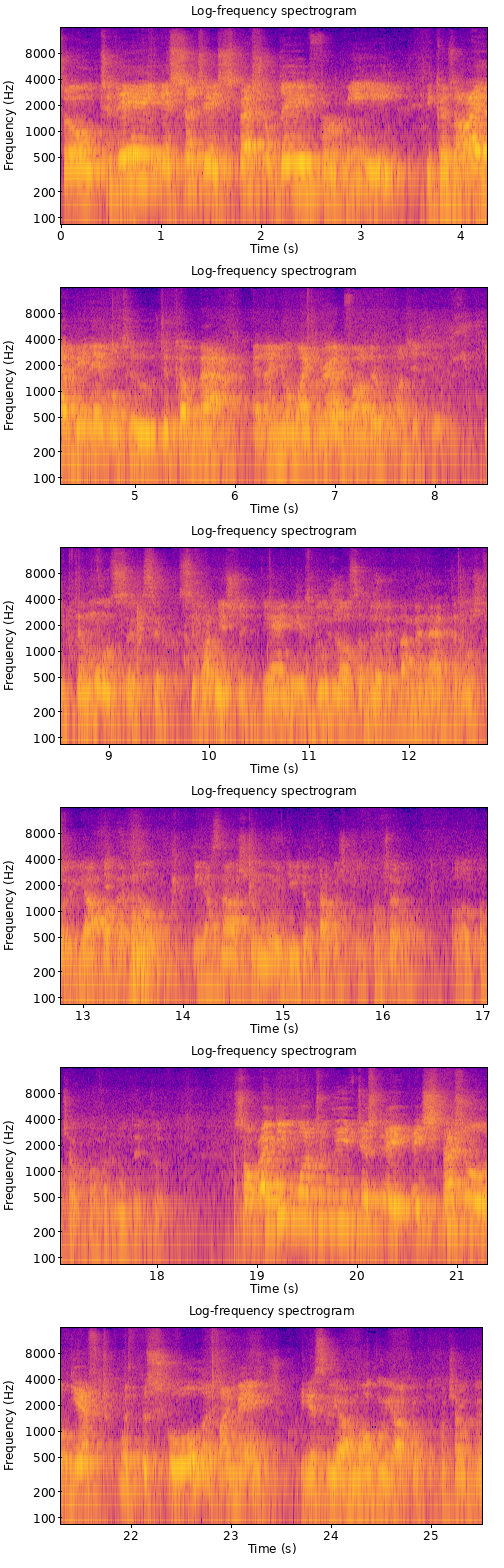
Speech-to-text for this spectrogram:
So today is such a special day for me because I have been able to, to come back, and I know my grandfather wanted to. І тому с- с- сьогоднішній день є дуже особливий для мене, тому що я повернув, і я знав, що мій дідо також хоче, о, хоче повернути тут. So I did want to leave just a, a special gift with the school, if I may. І якщо я можу, я хо- хотів би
